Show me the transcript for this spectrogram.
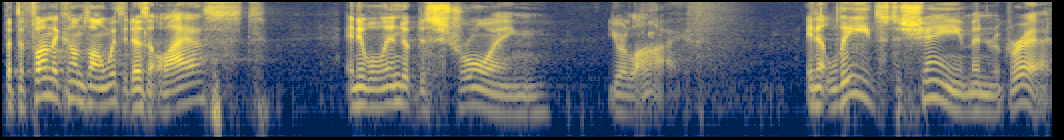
but the fun that comes on with it doesn't last, and it will end up destroying your life. And it leads to shame and regret.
